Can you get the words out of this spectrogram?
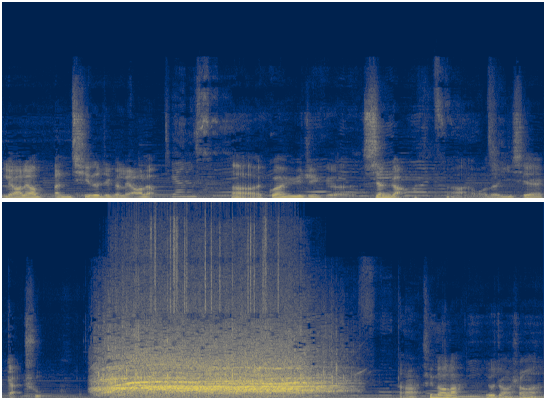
聊聊本期的这个聊聊，呃，关于这个香港啊，我的一些感触。啊，听到了，有掌声啊。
